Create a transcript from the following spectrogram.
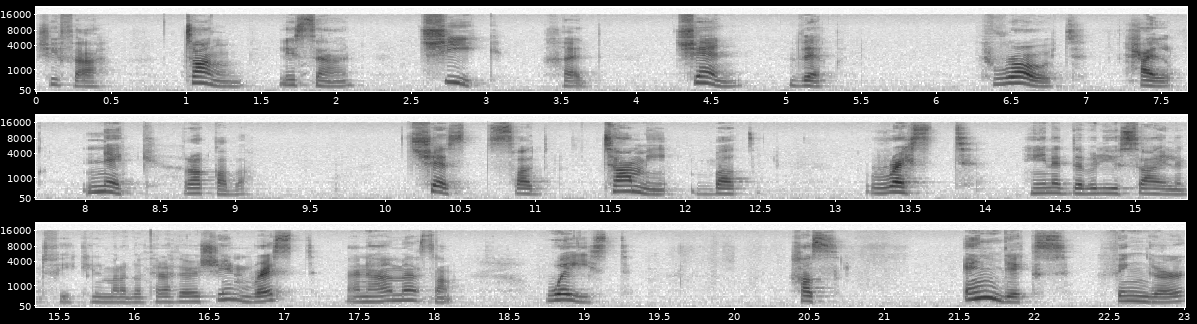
شفاه tongue لسان cheek خد chin ذقن throat حلق neck رقبة chest صدر tummy بطن wrist هنا الدبليو سايلنت في كلمة رقم ثلاثة وعشرين wrist معناها معصم waist خصر index finger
